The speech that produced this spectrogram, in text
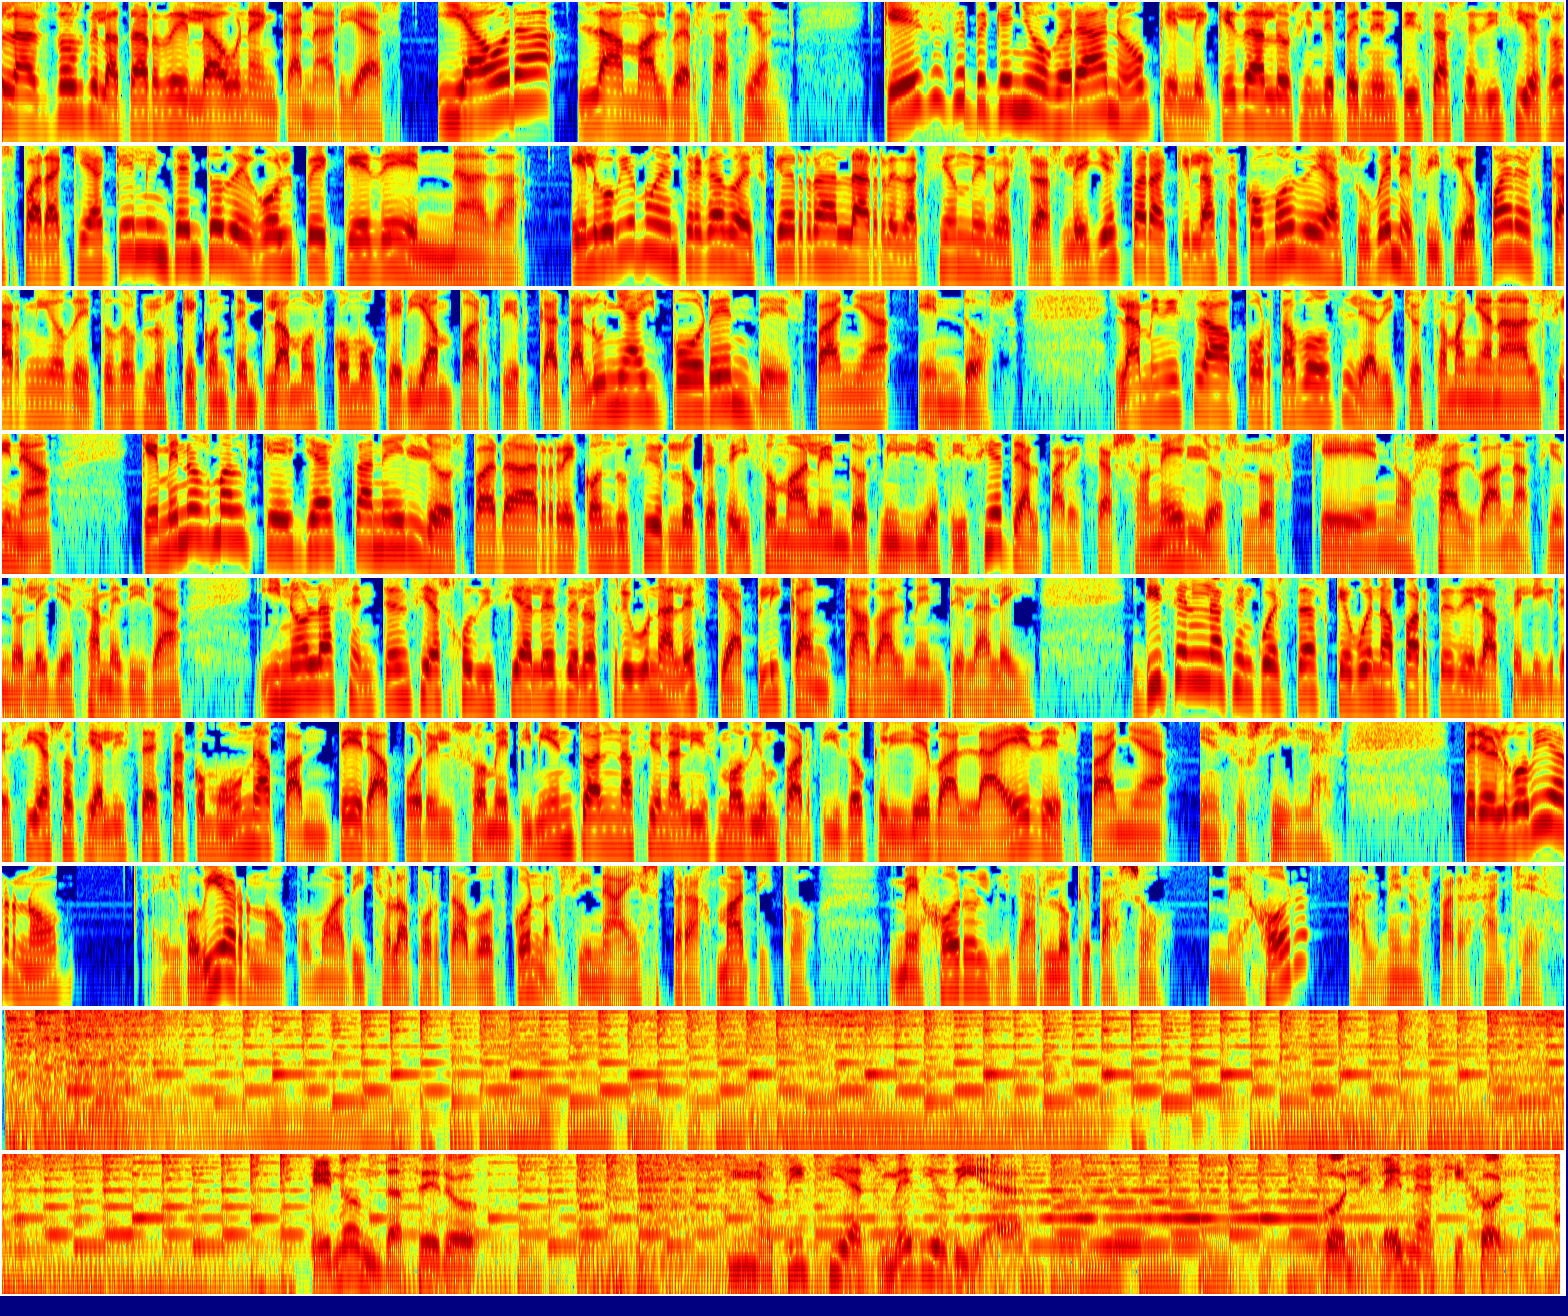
Las 2 de la tarde, la una en Canarias. Y ahora la malversación. ¿Qué es ese pequeño grano que le queda a los independentistas sediciosos para que aquel intento de golpe quede en nada? El Gobierno ha entregado a Esquerra la redacción de nuestras leyes para que las acomode a su beneficio para escarnio de todos los que contemplamos cómo querían partir Cataluña y por ende España en dos. La ministra portavoz le ha dicho esta mañana al SINA que menos mal que ya están ellos para reconducir lo que se hizo mal en 2017. Al parecer son ellos los que nos salvan haciendo leyes a medida y no las sentencias judiciales de los tribunales que aplican cabalmente la ley. Dicen las encuestas que buena parte de la feligresía socialista está como una pantera por el sometimiento al nacionalismo de un partido que lleva la E de España en sus siglas. Pero el gobierno, el gobierno, como ha dicho la portavoz con Alsina, es pragmático. Mejor olvidar lo que pasó. Mejor, al menos para Sánchez. En Onda Cero, Noticias Mediodía, con Elena Gijón.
